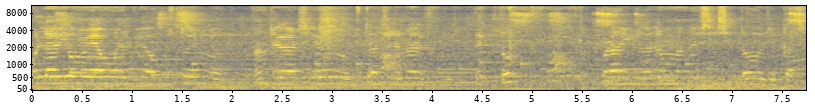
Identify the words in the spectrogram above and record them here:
Hola, yo me llamo Augusto André García me gusta ser arquitecto para ayudar a los más necesitados de casa.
